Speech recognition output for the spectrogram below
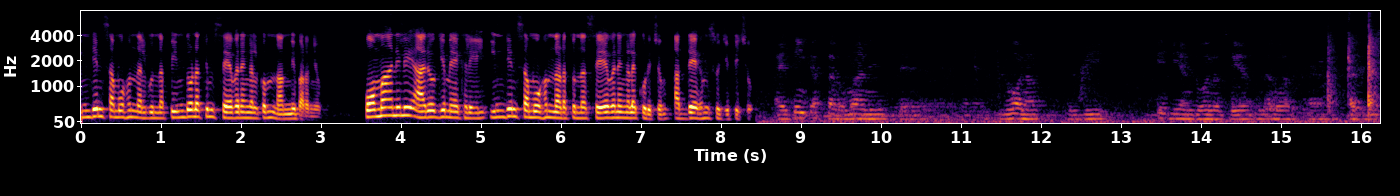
ഇന്ത്യൻ സമൂഹം നൽകുന്ന പിന്തുണയ്ക്കും സേവനങ്ങൾക്കും നന്ദി പറഞ്ഞു ഒമാനിലെ ആരോഗ്യ മേഖലയിൽ ഇന്ത്യൻ സമൂഹം നടത്തുന്ന സേവനങ്ങളെക്കുറിച്ചും അദ്ദേഹം സൂചിപ്പിച്ചു I think Indian donors here in our uh, studies.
